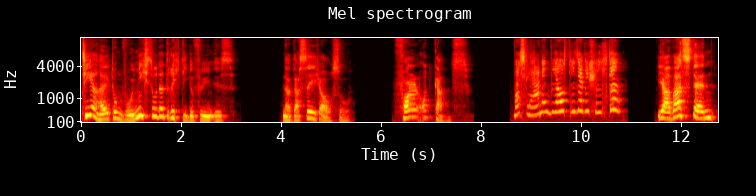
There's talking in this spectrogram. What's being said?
Tierhaltung wohl nicht so das Richtige für ihn ist. Na, das sehe ich auch so. Voll und ganz. Was lernen wir aus dieser Geschichte? Ja, was denn?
